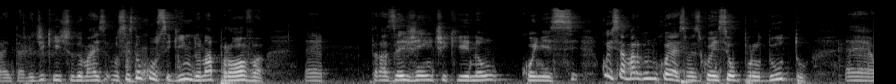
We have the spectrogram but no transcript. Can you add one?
A entrega de kit e tudo mais. Vocês estão conseguindo, na prova, é, trazer gente que não conhece. Conhecer a marca não conhece, mas conhecer o produto. É,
